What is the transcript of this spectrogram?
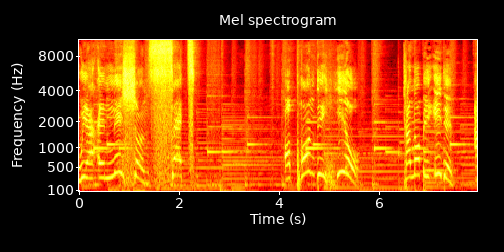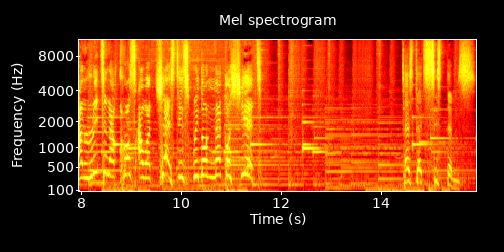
We are a nation set upon the hill, cannot be hidden, and written across our chest is we don't negotiate. Tested systems.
